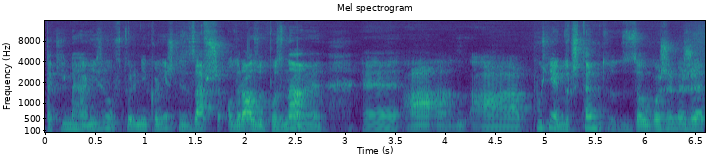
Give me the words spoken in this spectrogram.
takich mechanizmów, które niekoniecznie zawsze od razu poznamy, e, a, a, później jak doczytamy, to zauważymy, że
